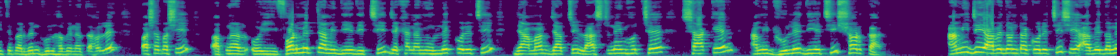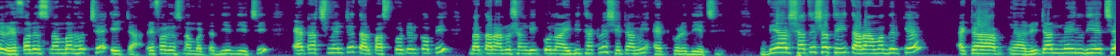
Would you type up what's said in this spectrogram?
নিতে পারবেন, ভুল হবে না তাহলে। পাশাপাশি আপনার ওই ফরম্যাটটা আমি দিয়ে দিচ্ছি, যেখানে আমি উল্লেখ করেছি যে আমার যাত্রীর লাস্ট নেম হচ্ছে শাকের, আমি ভুলে দিয়েছি সরকার। আমি যে আবেদনটা করেছি, সেই আবেদনের রেফারেন্স নাম্বার হচ্ছে এইটা। রেফারেন্স নাম্বারটা দিয়ে দিয়েছি। অ্যাটাচমেন্টে তার পাসপোর্টের কপি বা তার আনুষঙ্গিক কোনো আইডি থাকলে সেটা আমি অ্যাড করে দিয়েছি। দেওয়ার সাথে সাথেই তারা আমাদেরকে একটা রিটার্ন মেইল দিয়েছে,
